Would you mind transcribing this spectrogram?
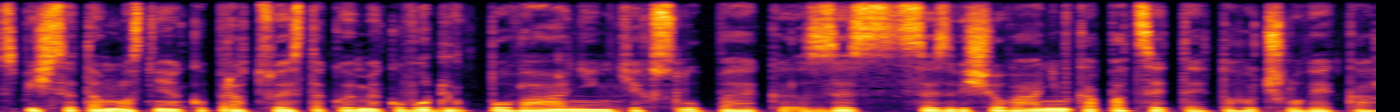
Spíš se tam vlastně jako pracuje s takovým jako odlupováním těch slupek, se, se zvyšováním kapacity toho člověka.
